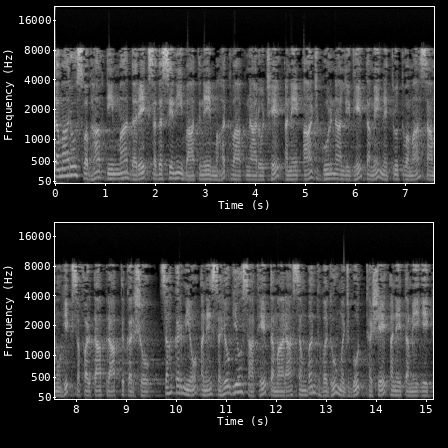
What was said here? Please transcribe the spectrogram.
તમારો સ્વભાવ ટીમમાં દરેક સદસ્યની વાતને મહત્વ આપનારો છે અને આ જ ગુણના લીધે તમે નેતૃત્વમાં સામૂહિક સફળતા પ્રાપ્ત કરશો. સહકર્મીઓ અને સહયોગીઓ સાથે તમારા સંબંધ વધુ મજબૂત થશે અને તમે એક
